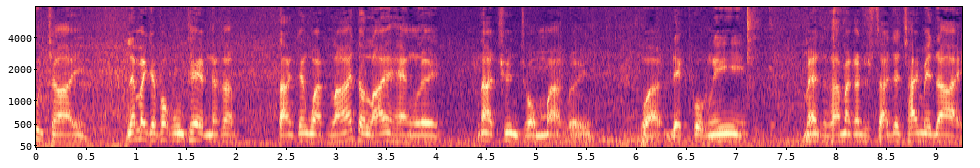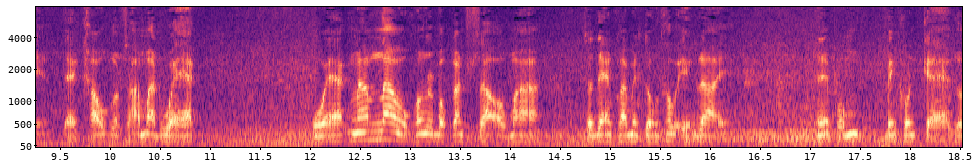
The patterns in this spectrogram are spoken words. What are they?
ผู้ชาย และไม่เฉพาะกรุงเทพนะครับ ต่างจังหวัดหลายต่อหลายแห่งเลย น่าชื่นชมมากเลย ว่าเด็กพวกนี้ แม้สถาบันการศึกษาจะใช้ไม่ได้ แต่เขาก็สามารถแหวกแหวกน้ำเน่าของระบบการศึกษาออกมา แสดงความเป็นตัวของเขาเองได้เนี่ยผมเป็นคนแก่ก็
